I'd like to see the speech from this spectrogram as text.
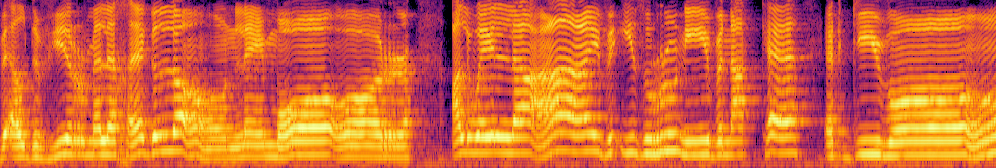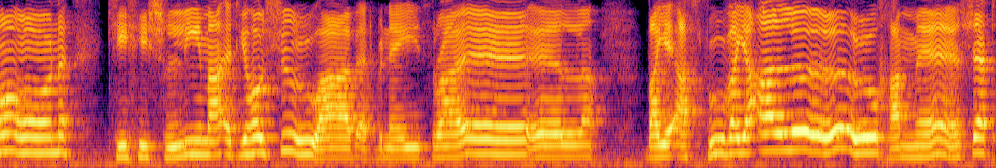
ואל דביר מלך עגלון לאמור. עלו אליי ועזרוני ונקה את גבעון כי השלימה את יהושע ואת בני ישראל. ויאספו ויעלו חמשת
